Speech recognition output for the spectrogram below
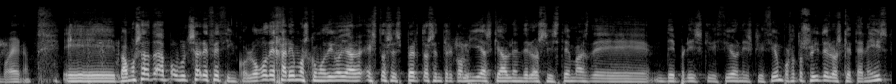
Bueno, eh, vamos a, a pulsar F5. Luego dejaremos, como digo ya, estos expertos, entre comillas, que hablen de los sistemas de, de preinscripción e inscripción. Vosotros sois de los que tenéis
